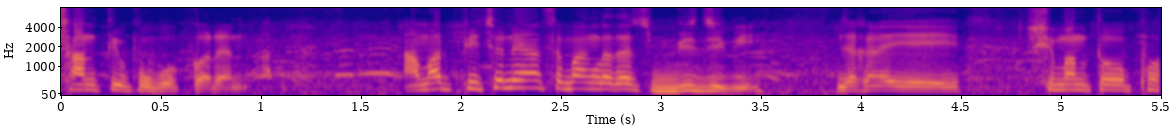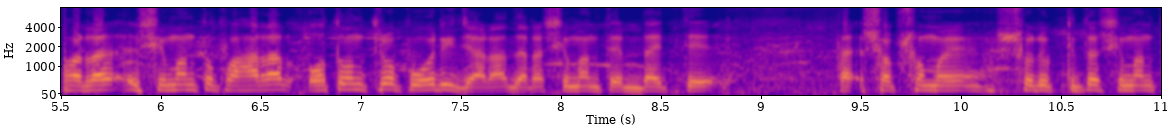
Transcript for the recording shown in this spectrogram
শান্তি উপভোগ করেন। আমার পিছনে আছে বাংলাদেশ বিজিবি, যেখানে এই সীমান্ত পাহারা সীমান্ত পাহারার অতন্ত্র প্রহরী যারা যারা সীমান্তের দায়িত্বে সবসময় সুরক্ষিত সীমান্ত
